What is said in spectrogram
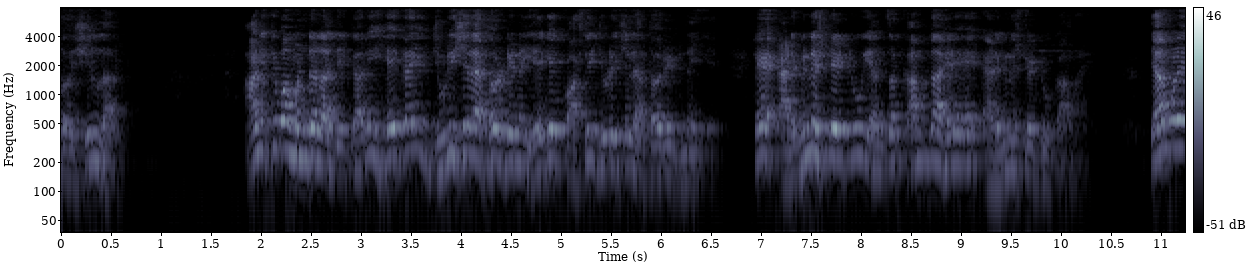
तहसीलदार आणि किंवा मंडलाधिकारी हे काही ज्युडिशियल अथॉरिटी नाही हे काही कॉस्टली ज्युडिशियल अथॉरिटी नाही आहे हे ॲडमिनिस्ट्रेटिव्ह यांचं काम काय आहे? हे ॲडमिनिस्ट्रेटिव्ह काम आहे. त्यामुळे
